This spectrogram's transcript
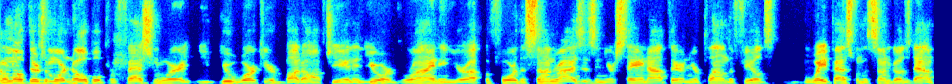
don't know if there's a more noble profession where you, you work your butt off, Gian, and you are grinding. You're up before the sun rises and you're staying out there and you're plowing the fields way past when the sun goes down.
